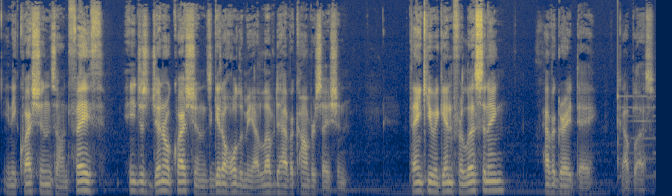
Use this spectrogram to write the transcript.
any questions on faith, any just general questions, get a hold of me. I'd love to have a conversation. Thank you again for listening. Have a great day. God bless.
